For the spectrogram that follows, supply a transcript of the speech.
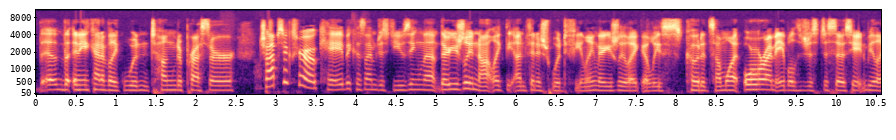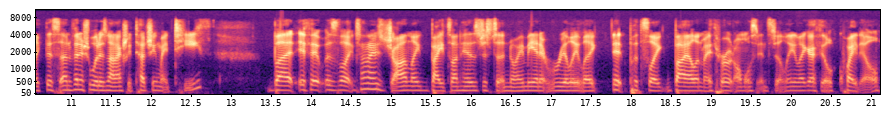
the, the, any kind of like wooden tongue depressor. Chopsticks are okay because I'm just using them. They're usually not like the unfinished wood feeling. They're usually like at least coated somewhat, or I'm able to just dissociate and be like, this unfinished wood is not actually touching my teeth. But if it was like sometimes John like bites on his just to annoy me, and it really like it puts like bile in my throat almost instantly. Like I feel quite ill.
